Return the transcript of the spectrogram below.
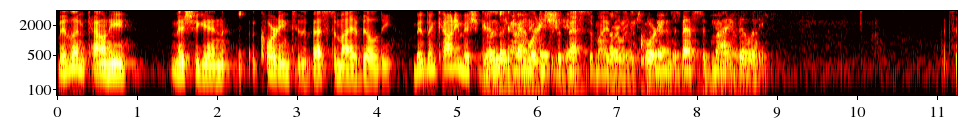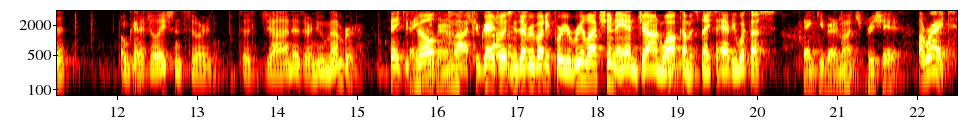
Midland County, Michigan, according to the best of my ability. Midland County, Michigan, Midland County, according to the Michigan, best of my ability. according to the best of my ability. That's it. Okay. Congratulations to our, to John as our new member. Thank you, Thank Phil. you very Uh, much. Congratulations, everybody, for your reelection, and John, welcome. It's nice to have you with us. Thank you very much. Appreciate it. All right,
